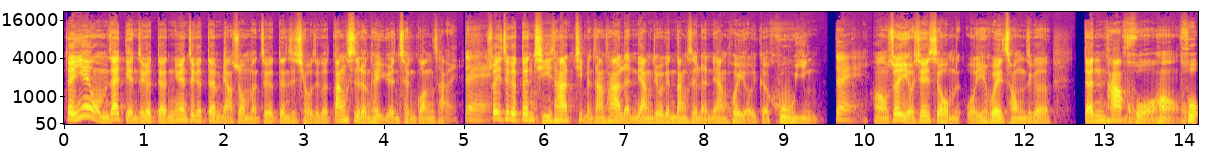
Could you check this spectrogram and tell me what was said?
对，因为我们在点这个灯，因为这个灯，比方说我们这个灯是求这个当事人可以圆成光彩，对，所以这个灯其实它基本上它的能量就会跟当事人能量会有一个呼应对哦，所以有些时候我们我也会从这个灯它火哈火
